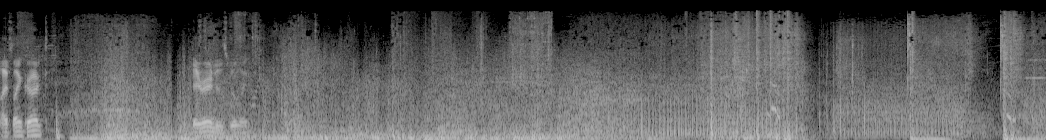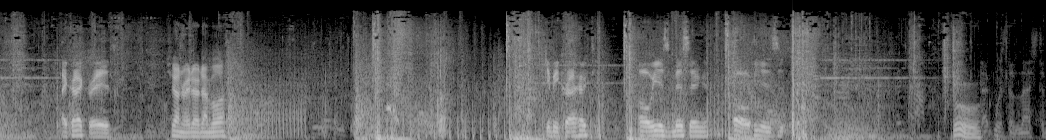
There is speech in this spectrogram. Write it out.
Lifeline cracked. They ran into this building. I cracked Wraith. She on radar down below. Gibby cracked. Oh, he is missing. Oh, he is. Ooh. That was the last of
